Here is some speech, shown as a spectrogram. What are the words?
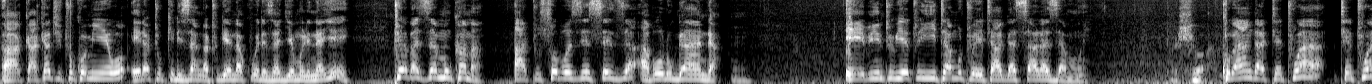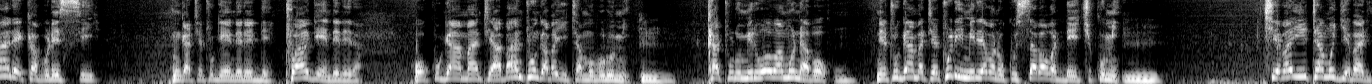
Ah, kaakati tukomyewo era tukkiriza nga tugenda kuweereza gye muli naye twebaza mukama atusobozeseza abooluganda. Ebintu bye tuyitamu twetaaga ssaala zammwe. Kubanga tetwa- tetwaleka bulesi nga tetugenderedde twagenderera okugamba nti abantu nga bayita mu bulumi Mm. katulumirwe wamu nabo. Ne tugamba tetulimirira wano kusaba wadde ekikumi. Mm. kye bayitamu gye bali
